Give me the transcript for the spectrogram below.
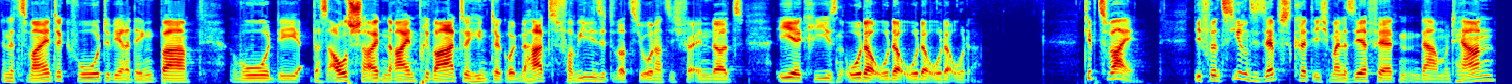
eine zweite Quote wäre denkbar, wo die, das Ausscheiden rein private Hintergründe hat, Familiensituation hat sich verändert, Ehekrisen oder, oder, oder, oder, oder. Tipp 2. Differenzieren Sie selbstkritisch, meine sehr verehrten Damen und Herren,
